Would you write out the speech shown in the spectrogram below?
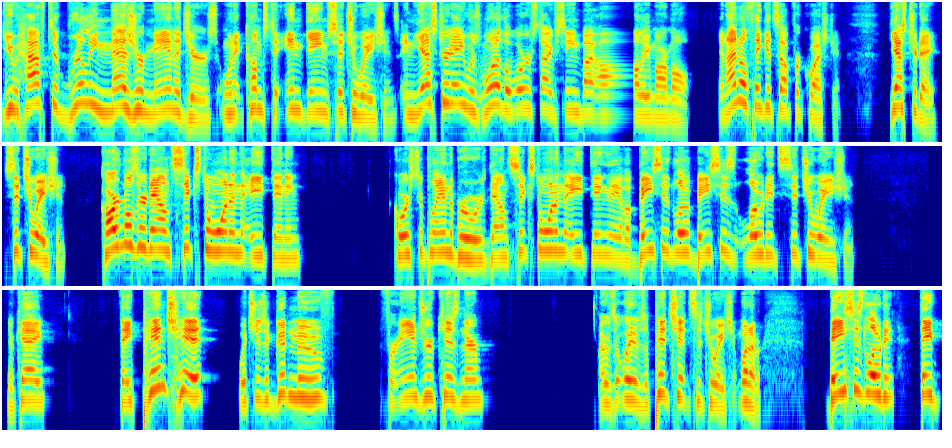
you have to really measure managers when it comes to in-game situations. And yesterday was one of the worst I've seen by Oli Marmol. And I don't think it's up for question. Yesterday, situation. Cardinals are down 6 to 1 in the 8th inning course, they're playing the Brewers down six to one in the eighth inning. They have a bases load, bases loaded situation. Okay, they pinch hit, which is a good move for Andrew Knizner. Was it, wait, it was a pitch hit situation, whatever. Bases loaded. They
